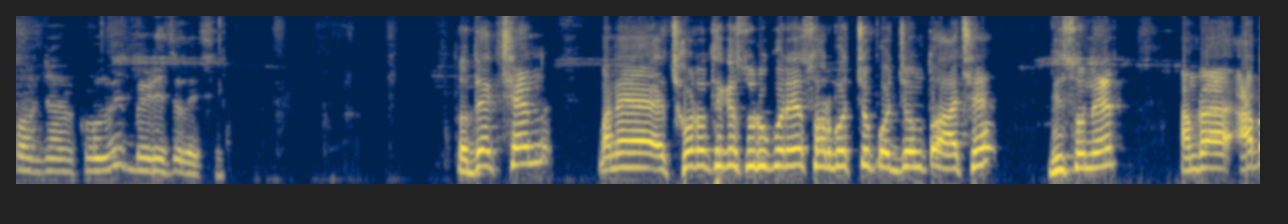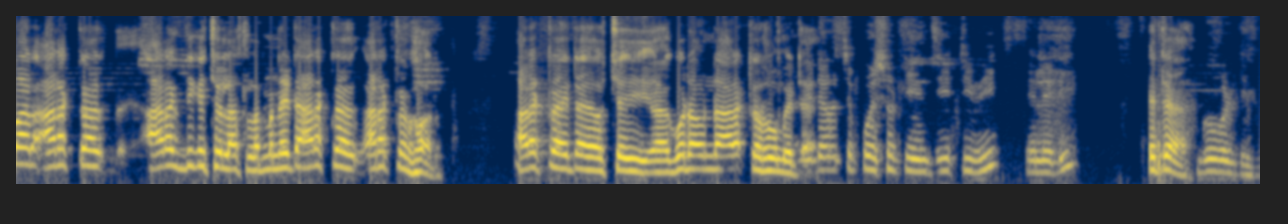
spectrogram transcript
পর্যায়ক্রমে বেড়ে চলেছে। তো দেখছেন মানে ছোট থেকে শুরু করে সর্বোচ্চ পর্যন্ত আছে ভীষণের। আমরা আবার আরেকটা আরেক দিকে চলে আসলাম মানে এটা আরেকটা আরেকটা ঘর। আরেকটা এটা হচ্ছে গোডাউনের আরেকটা রুম এটা। এটা হচ্ছে পঁয়ষট্টি ইঞ্চি টিভি এলইডি এটা? Google TV.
